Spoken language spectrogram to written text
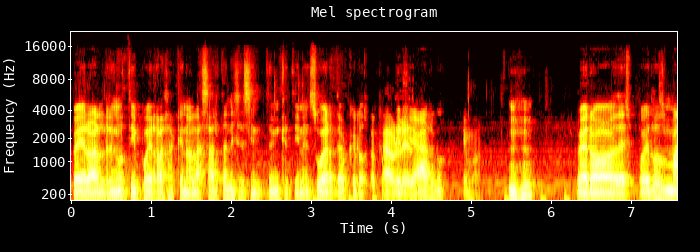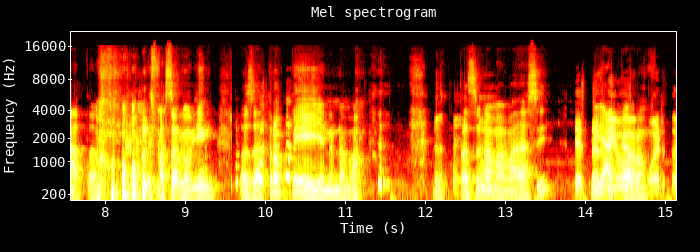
Pero al mismo tiempo hay raza que no la asaltan y se sienten que tienen suerte o que los protege algo. Sí, pero después los matan o les pasa algo bien, los atropellan, una mamada. Les pasa una mamada así. De estar vivo cabrón, muerto,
